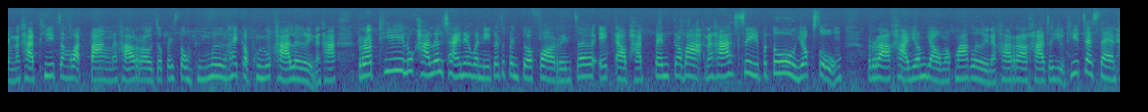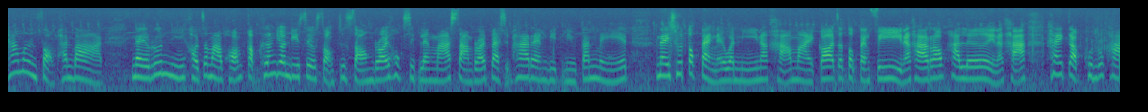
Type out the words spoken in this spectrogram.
มนะคะ ที่จังหวัดตรังนะคะ เราจะไปส่งถึงมือให้กับคุณลูกค้าเลยนะคะ รถที่ลูกค้าเลือกใช้ในวันนี้ก็จะเป็นตัว Ford Ranger XL Plus เป็นกระบะนะคะ 4 ประตูยกสูง ราคาย่อมเยาวมากๆเลยนะคะ ราคาจะอยู่ที่ 752,000 บาท ในรุ่นนี้เขาจะมาพร้อมกับเครื่องยนต์ดีเซล 2.2 160 แรงม้า 385 แรงบิดนิวตันเมตร ในชุดตกแต่งในวันนี้นะคะไมค์ก็จะตกแต่งฟรีนะคะ รอบคันเลยนะคะ ให้กับคุณลูกค้า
